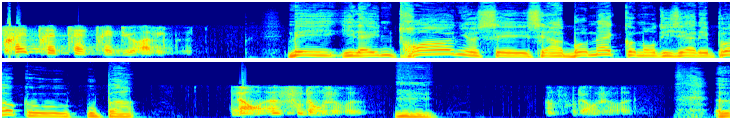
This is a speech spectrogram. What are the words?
très, très, très, très dur avec eux. Mais il a une trogne, c'est c'est un beau mec, comme on disait à l'époque, ou, ou pas? Non, un fou dangereux. Mhm. Un fou dangereux. Euh,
